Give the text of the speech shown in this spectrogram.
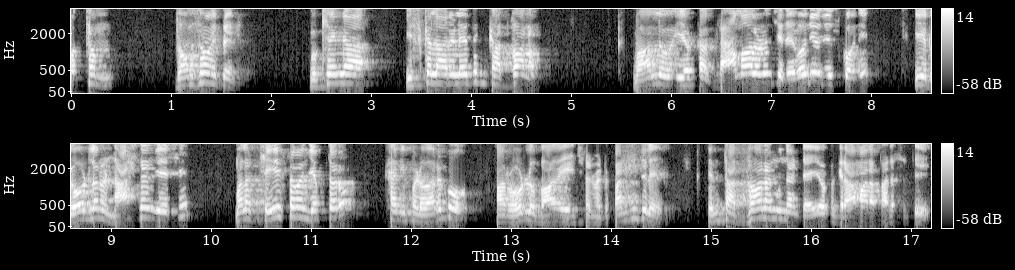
మొత్తం ధ్వంసం అయిపోయినాయి. ముఖ్యంగా ఇసుక లారీలు అయితే ఇంకా అధ్వానం. వాళ్ళు ఈ యొక్క గ్రామాల నుంచి రెవెన్యూ తీసుకొని ఈ రోడ్లను నాశనం చేసి మళ్ళీ చేయిస్తామని చెప్తారు. కానీ ఇప్పటి వరకు ఆ రోడ్లు బాగా వేయించినటువంటి పరిస్థితి లేదు. ఎంత అధ్వానంగా ఉందంటే ఒక గ్రామాల పరిస్థితి.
